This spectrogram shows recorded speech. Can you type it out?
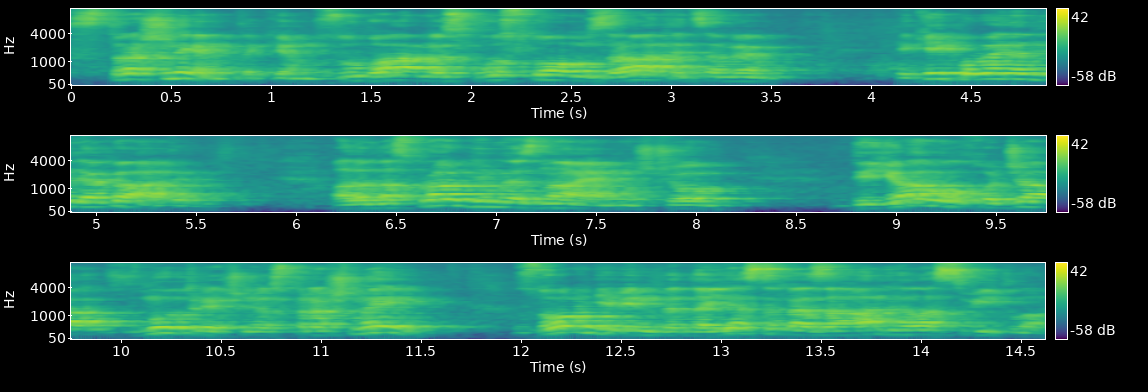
страшним таким, зубами, з хвостом, з ратицями, який повинен лякати. Але насправді ми знаємо, що диявол, хоча внутрішньо страшний, зовні він видає себе за ангела світла.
